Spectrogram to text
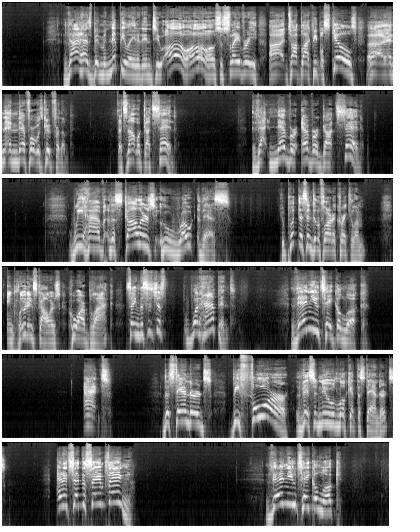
That has been manipulated into oh oh oh so slavery uh, taught black people skills uh, and and therefore it was good for them. That's not what got said. That never ever got said we have the scholars who wrote this, who put this into the Florida curriculum, including scholars who are black, saying this is just what happened. Then you take a look at the standards before this new look at the standards, and it said the same thing. Then you take a look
